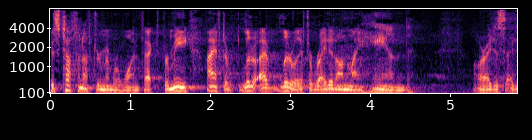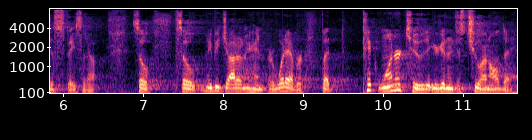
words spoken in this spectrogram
It's tough enough to remember one. In fact, for me, I have to, I literally have to write it on my hand. Or I just, I just space it out. So, so maybe jot it on your hand or whatever, but pick one or two that you're going to just chew on all day.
